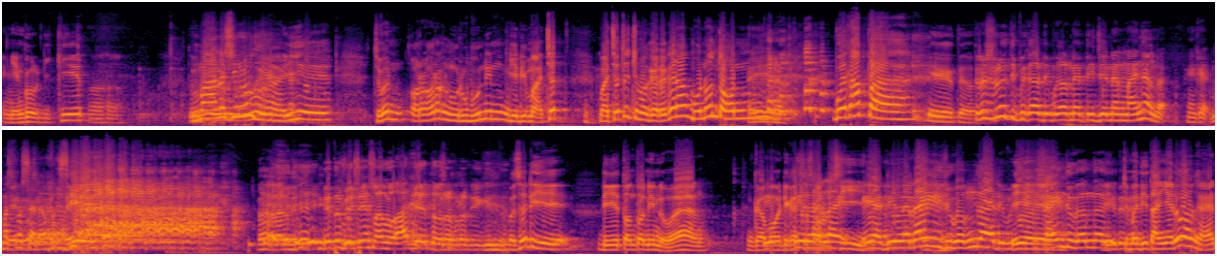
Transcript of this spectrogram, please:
nyenggol dikit. Gimana sih lu? Wah, iya. Cuman orang-orang ngerubunin jadi macet. Macetnya cuma gara-gara mau nonton. Buat apa? Gitu. Terus lu tipikal-tipikal netizen yang nanya nggak? Yang kayak, mas mas ada apa sih? Parah banget. Itu biasanya selalu ada tuh orang-orang kayak gitu. Maksudnya di ditontonin doang. Nggak mau dikasih Dilerai- solusi. Iya, dilerai juga enggak, dipisahin juga enggak Iya, gitu. Cuma kan. ditanya doang kan.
